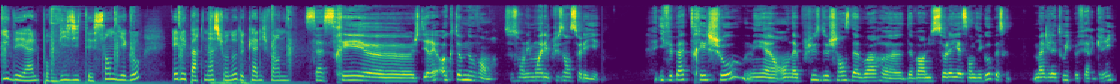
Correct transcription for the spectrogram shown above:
idéale pour visiter San Diego et les parcs nationaux de Californie? Ça serait, euh, je dirais, octobre-novembre. Ce sont les mois les plus ensoleillés. Il fait pas très chaud, mais euh, on a plus de chances d'avoir euh, d'avoir le soleil à San Diego parce que malgré tout, il peut faire gris.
